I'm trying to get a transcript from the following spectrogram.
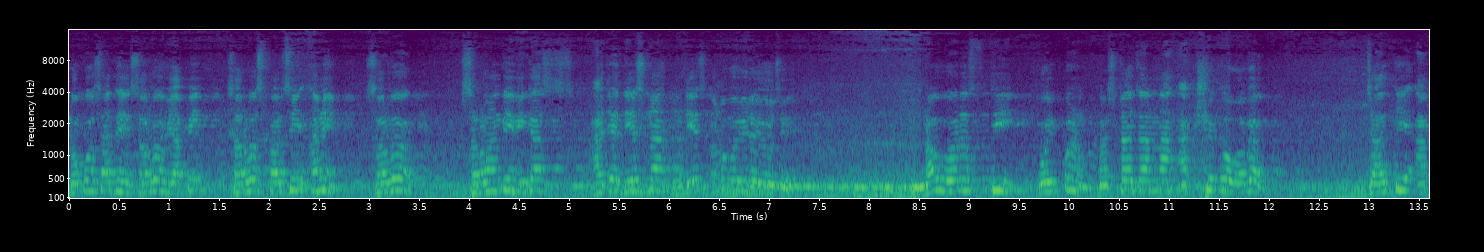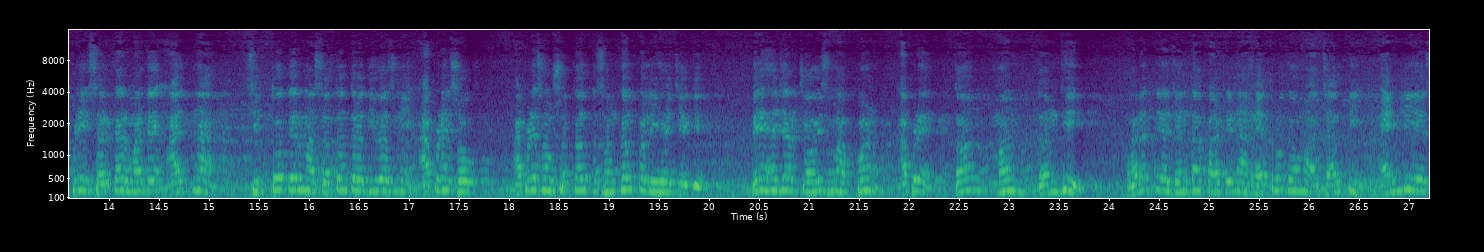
લોકો સાથે સર્વવ્યાપી, સર્વસ્પર્શી અને સર્વ, સર્વાંગી વિકાસ આજે દેશના, દેશ અનુભવી રહ્યો છે. નવ વર્ષથી કોઈ પણ ભ્રષ્ટાચારના આક્ષેપો વગર ચાલતી આપણી સરકાર માટે આજના સિત્તોતેરમાં સ્વતંત્ર દિવસની આપણે સૌ આપણે સૌ સંકલ્પ લઈએ છીએ કે બે હજાર ચોવીસમાં પણ આપણે તન, મન, ધનથી ભારતીય જનતા પાર્ટીના નેતૃત્વમાં ચાલતી એનડીએ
